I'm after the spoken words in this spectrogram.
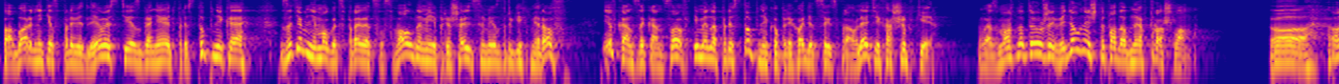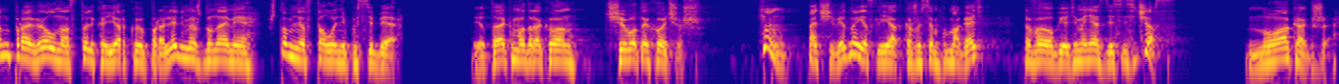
Поборники справедливости изгоняют преступника, затем не могут справиться с волнами и пришельцами из других миров, и в конце концов именно преступнику приходится исправлять их ошибки. Возможно, ты уже видел нечто подобное в прошлом? О, он провёл настолько яркую параллель между нами, что мне стало не по себе. Итак, Мадракон, чего ты хочешь? Хм, очевидно, если я откажусь им помогать, вы убьете меня здесь и сейчас. Ну а как же.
